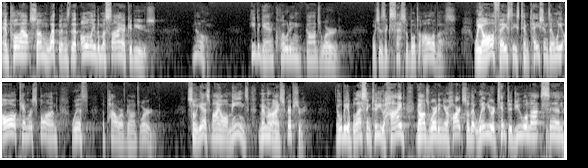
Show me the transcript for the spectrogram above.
and pull out some weapons that only the Messiah could use? No. He began quoting God's word, which is accessible to all of us. We all face these temptations and we all can respond with the power of God's word. So, yes, by all means, memorize Scripture. It will be a blessing to you. Hide God's word in your heart so that when you are tempted, you will not sin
